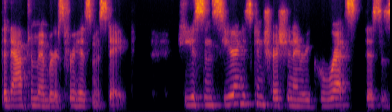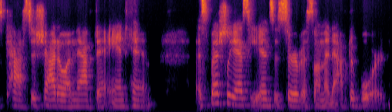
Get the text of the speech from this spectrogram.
the NAVTA members, for his mistake. He is sincere in his contrition and regrets this has cast a shadow on NAVTA and him, especially as he ends his service on the NAVTA board.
